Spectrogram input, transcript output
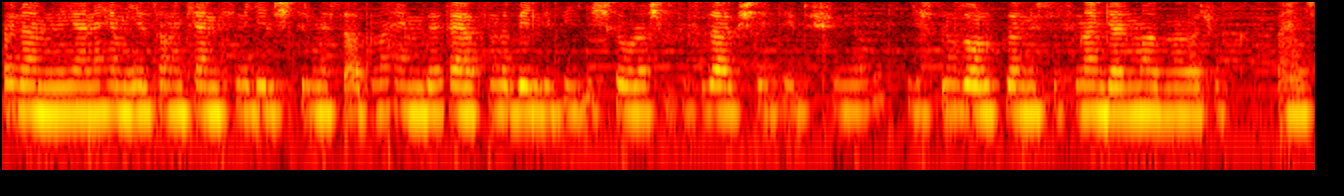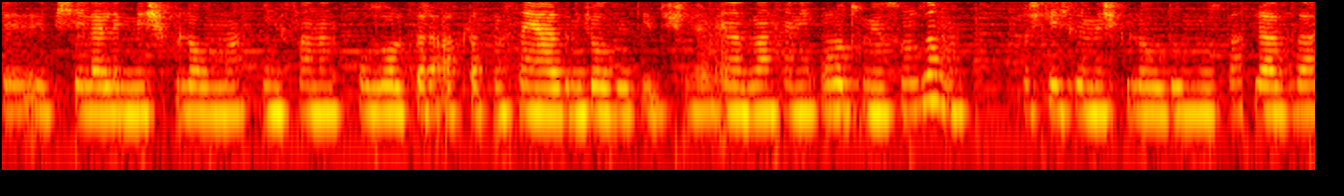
önemli. Yani hem insanın kendisini geliştirmesi adına hem de hayatında belli bir işle uğraşması güzel bir şey diye düşünüyorum. Yaşın zorlukların üstesinden gelme adına da çok bence bir şeylerle meşgul olma insanın o zorlukları atlatmasına yardımcı oluyor diye düşünüyorum. En azından hani unutmuyorsunuz ama başka işle meşgul olduğunuzda biraz daha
